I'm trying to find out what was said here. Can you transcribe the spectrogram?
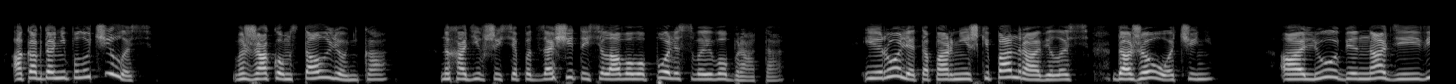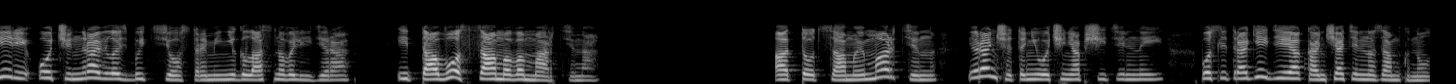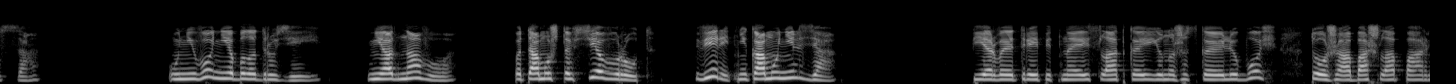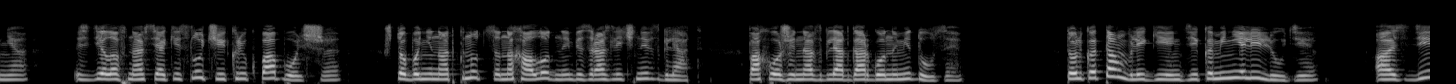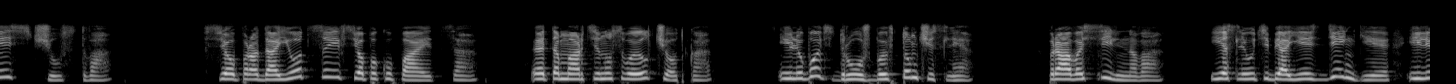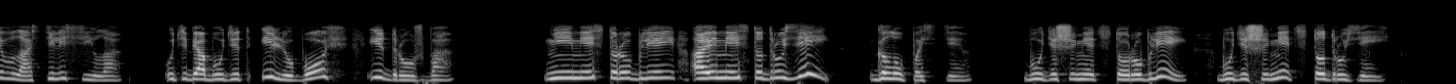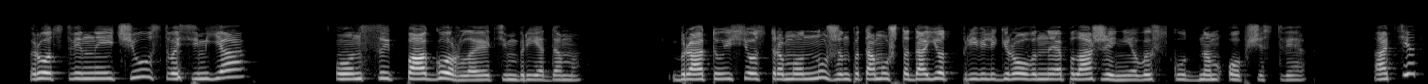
А когда не получилось, вожаком стал Ленька, находившийся под защитой силового поля своего брата. И роль эта парнишке понравилась, даже очень. А Любе, Наде и Вере очень нравилось быть сестрами негласного лидера и того самого Мартина. А тот самый Мартин и раньше-то не очень общительный, после трагедии окончательно замкнулся. У него не было друзей, ни одного, потому что все врут, верить никому нельзя. Первая трепетная и сладкая юношеская любовь тоже обошла парня, сделав на всякий случай крюк побольше, чтобы не наткнуться на холодный безразличный взгляд, похожий на взгляд горгона Медузы. Только там в легенде каменели люди, а здесь чувства. Все продается и все покупается. Это Мартин усвоил четко. И любовь с дружбой в том числе. Право сильного. Если у тебя есть деньги или власть или сила, у тебя будет и любовь, и дружба. Не имей сто рублей, а имей сто друзей – глупости. Будешь иметь сто рублей, будешь иметь сто друзей. Родственные чувства, семья – он сыт по горло этим бредом. Брату и сестрам он нужен, потому что дает привилегированное положение в их скудном обществе. Отец,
